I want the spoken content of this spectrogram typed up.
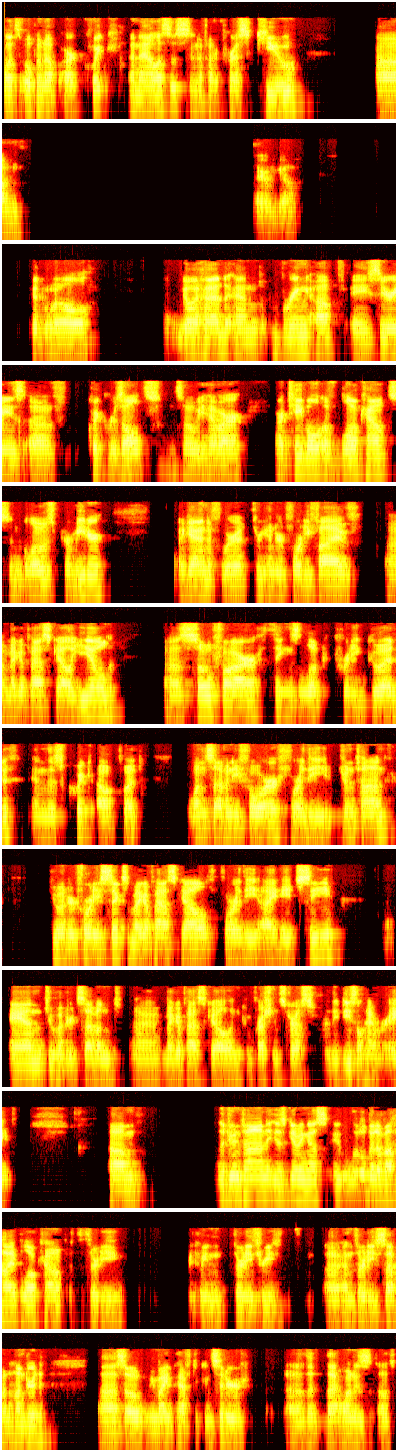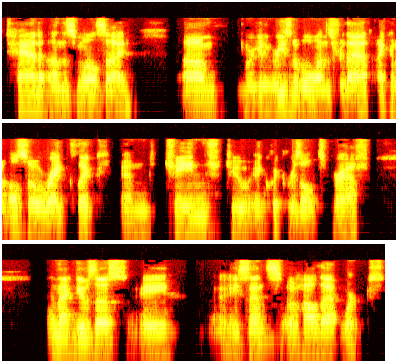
Let's open up our quick analysis, and if I press Q, um, there we go. It will go ahead and bring up a series of quick results. So we have our, our table of blow counts and blows per meter. Again, if we're at 345 uh, megapascal yield, uh, so far things look pretty good in this quick output. 174 for the Junttan, 246 megapascal for the IHC, and 207 uh, megapascal in compression stress for the diesel hammer 8. Um, the Junttan is giving us a little bit of a high blow count at 30, between 33 uh, and 3700. Uh, so we might have to consider uh, that that one is a tad on the small side. Um, we're getting reasonable ones for that. I can also right click and change to a quick results graph. And that gives us a, a sense of how that works.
